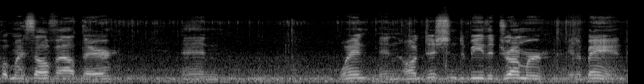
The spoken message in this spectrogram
put myself out there and went and auditioned to be the drummer in a band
